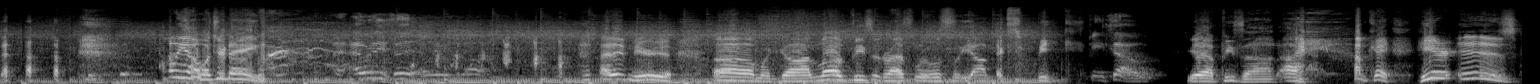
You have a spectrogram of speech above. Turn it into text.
Elio, what's your name? I already said it. I already said it. I didn't hear you. Oh my god, love, peace, and wrestling. We'll see y'all next week. Peace out. Yeah, peace out. I, okay, here is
